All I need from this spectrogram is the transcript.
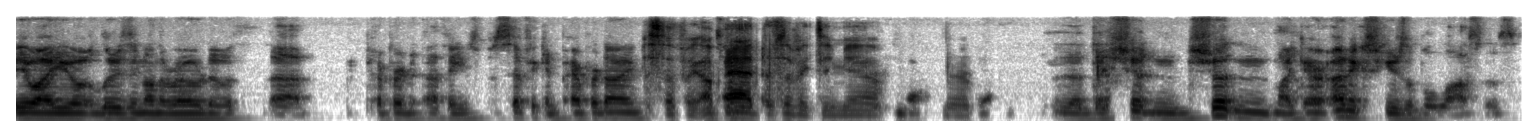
BYU losing on the road with uh, Pepper. I think Pacific and Pepperdine. Pacific, a bad Pacific team, yeah. yeah. yeah. They shouldn't shouldn't like are unexcusable losses.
